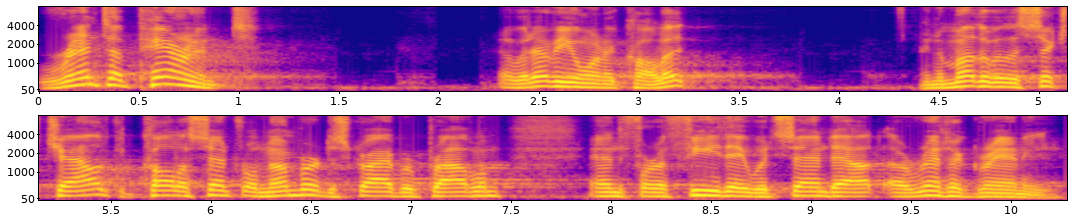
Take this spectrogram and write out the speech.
rent a parent, whatever you want to call it. And a mother with a sick child could call a central number, describe her problem, and for a fee they would send out a rent a granny.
